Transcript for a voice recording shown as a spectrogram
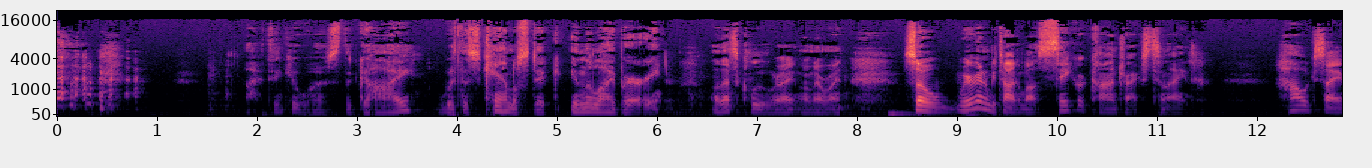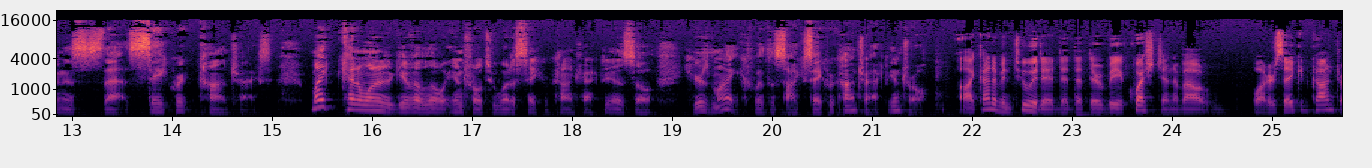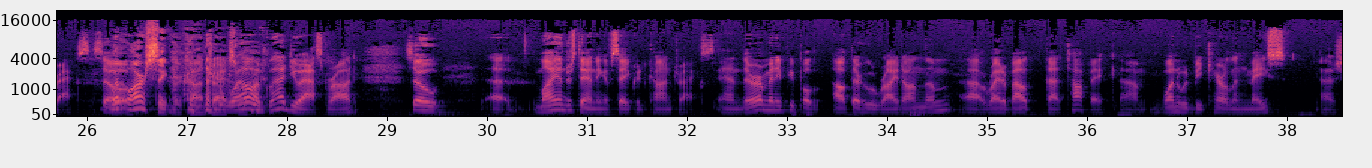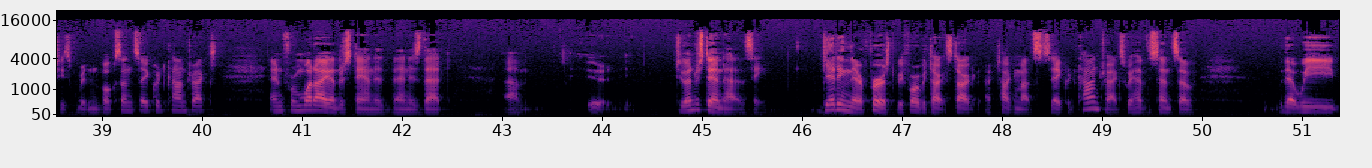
I think it was the guy with this candlestick in the library. Oh, that's Clue, right? Oh, never mind. So we're going to be talking about sacred contracts tonight. How exciting is that? Sacred contracts. Mike kind of wanted to give a little intro to what a sacred contract is. So here's Mike with the sacred contract intro. I kind of intuited that, that there would be a question about what are sacred contracts. So, what are sacred contracts? well, I'm glad you asked, Rod. So, uh, my understanding of sacred contracts, and there are many people out there who write on them, uh, write about that topic. Um, one would be Caroline Myss. Uh, she's written books on sacred contracts, and from what I understand, then is that um, to understand how to say getting there first before we talk, start talking about sacred contracts, we have the sense of that we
